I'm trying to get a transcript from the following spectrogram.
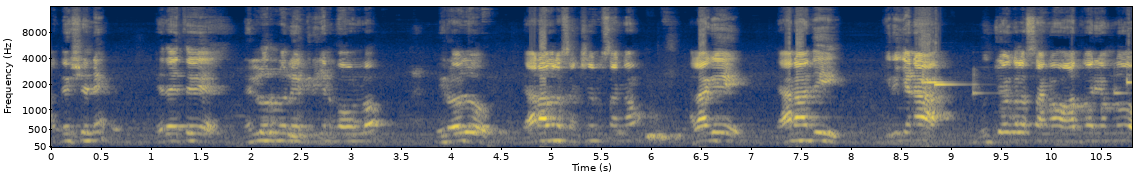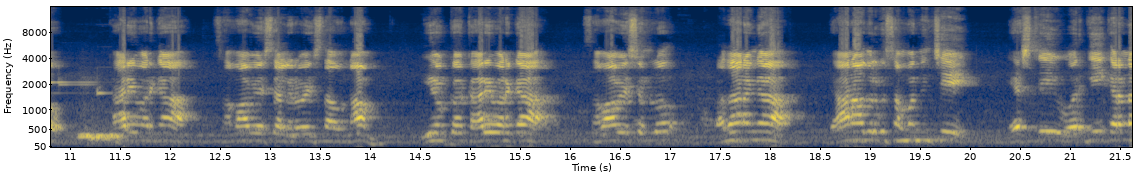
అధ్యక్షుడిని ఏదైతే నెల్లూరులోని గిరిజన భవన్లో ఈరోజు యానాదుల సంక్షేమ సంఘం అలాగే యానాది గిరిజన ఉద్యోగుల సంఘం ఆధ్వర్యంలో కార్యవర్గ సమావేశాలు నిర్వహిస్తూ ఉన్నాం. ఈ యొక్క కార్యవర్గ సమావేశంలో ప్రధానంగా యానాదులకు సంబంధించి ఎస్టీ వర్గీకరణ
